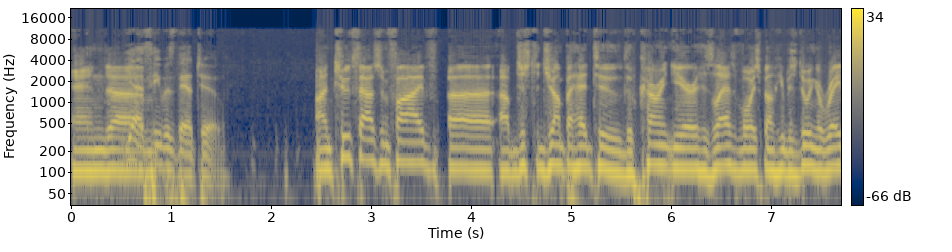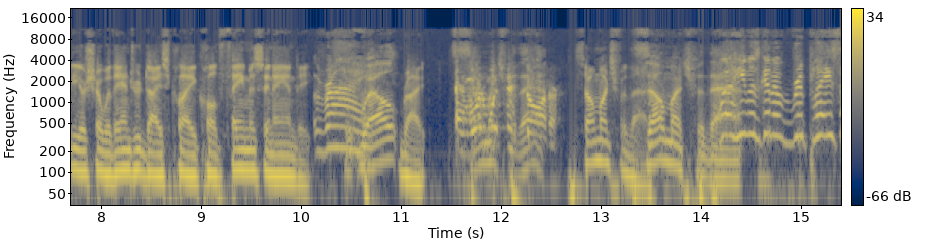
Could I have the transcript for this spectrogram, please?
And um, yes, he was there too. On 2005, uh, uh, just to jump ahead to the current year, his last voicemail, he was doing a radio show with Andrew Dice Clay called Famous and Andy. Right. Well, Right. And so one much with for his that. daughter. So much for that. So much for that. well, he was going to replace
